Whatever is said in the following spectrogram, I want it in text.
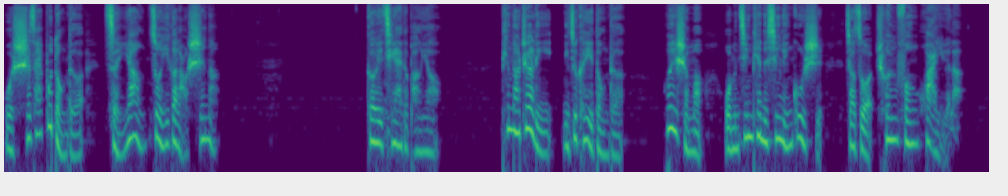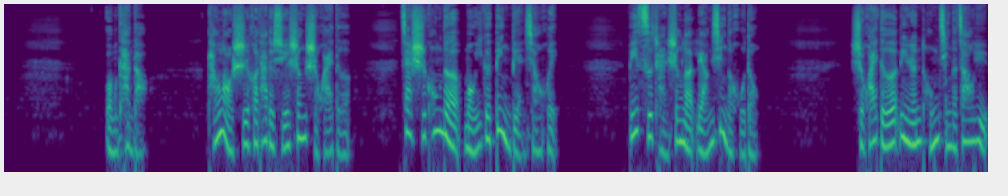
我实在不懂得怎样做一个老师呢。”各位亲爱的朋友，听到这里，你就可以懂得为什么。我们今天的心灵故事叫做“春风化雨”了。我们看到唐老师和他的学生史怀德在时空的某一个定点相会，彼此产生了良性的互动。史怀德令人同情的遭遇，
